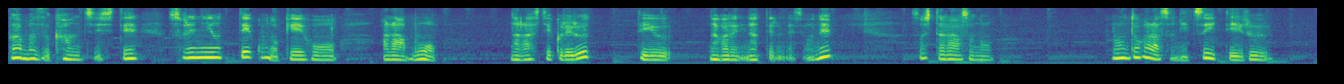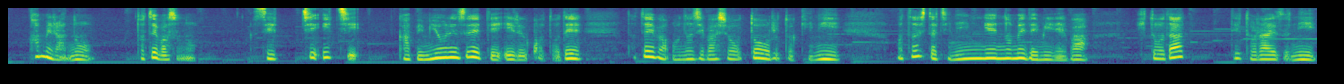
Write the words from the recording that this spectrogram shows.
がまず感知してそれによってこの警報アラームを鳴らしてくれるっていう流れになってるんですよね。そしたらそのフロントガラスについているカメラの例えばその設置位置が微妙にずれていることで例えば同じ場所を通る時に私たち人間の目で見れば人だって捉えずに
